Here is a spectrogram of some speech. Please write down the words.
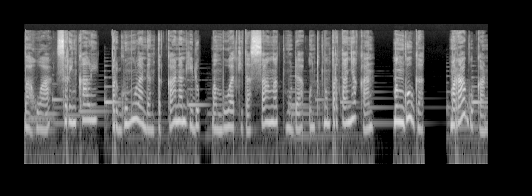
bahwa sering kali pergumulan dan tekanan hidup membuat kita sangat mudah untuk mempertanyakan, menggugat, meragukan,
